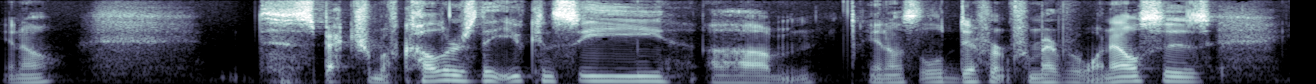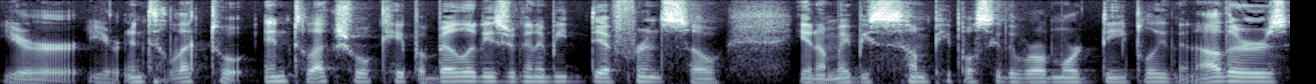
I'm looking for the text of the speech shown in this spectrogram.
you know? spectrum of colors that you can see, um, you know, it's a little different from everyone else's. Your your intellectual intellectual capabilities are going to be different. So, you know, maybe some people see the world more deeply than others.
